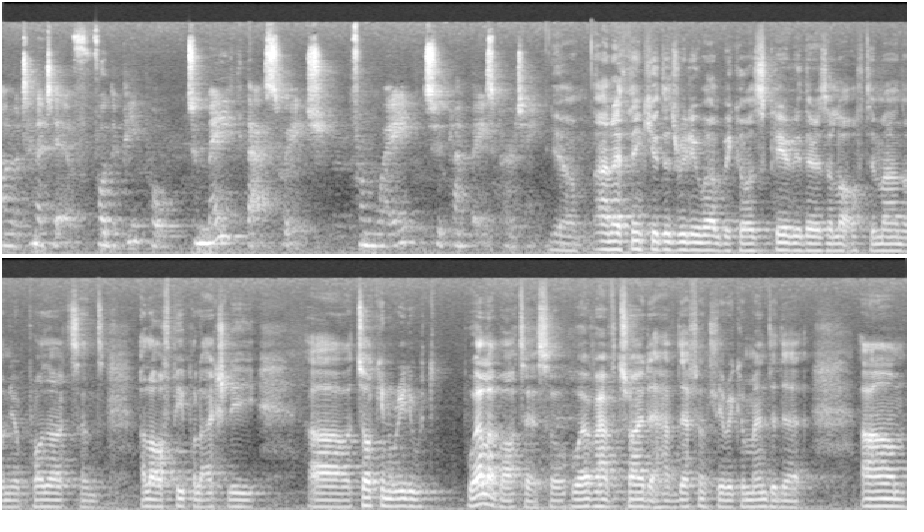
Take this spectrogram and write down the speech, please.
an alternative for the people to make that switch from whey to plant-based protein. Yeah, and I think you did really well because clearly there's a lot of demand on your products and a lot of people actually uh, talking really well about it. So whoever have tried it have definitely recommended it. Um,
